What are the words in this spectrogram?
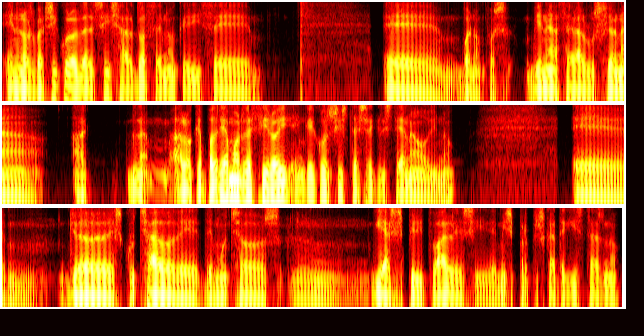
en los versículos del 6 al 12, ¿no? que dice, eh, bueno, pues viene a hacer alusión a, a, lo que podríamos decir hoy en qué consiste ser cristiano hoy, ¿no? Eh, yo he escuchado de, muchos mm, guías espirituales y de mis propios catequistas, ¿no?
